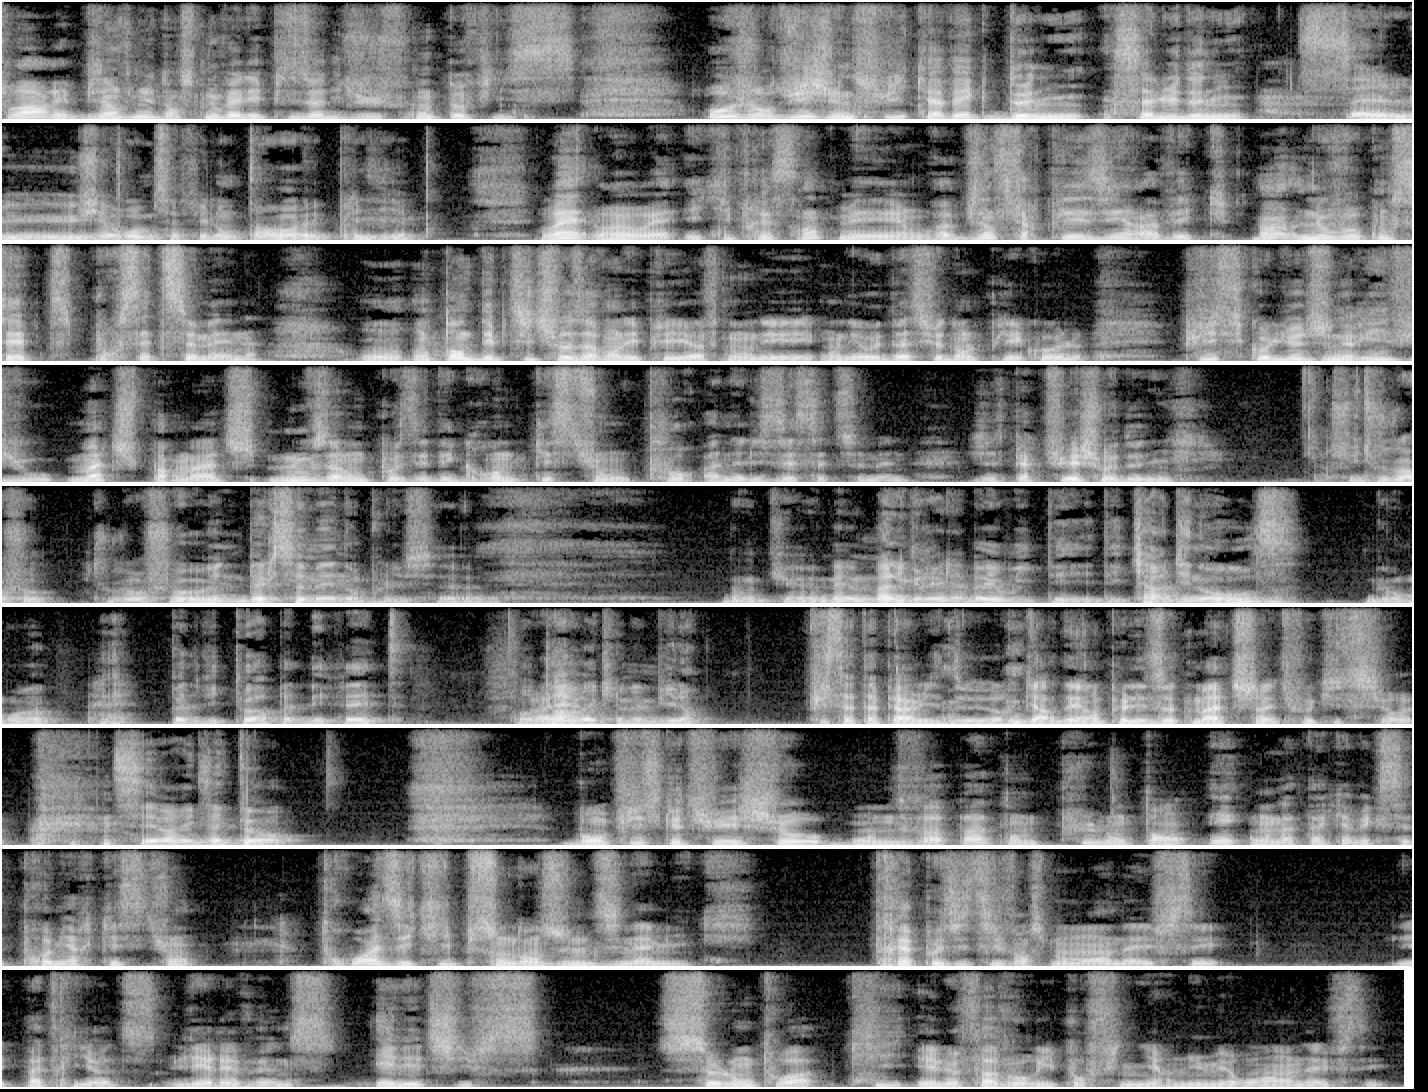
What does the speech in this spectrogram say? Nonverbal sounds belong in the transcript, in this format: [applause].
bonsoir et bienvenue dans ce nouvel épisode du Front Office. Aujourd'hui, je ne suis qu'avec Denis. Salut Denis. Salut Jérôme, ça fait longtemps, avec plaisir. Ouais, ouais, ouais, équipe restreinte, mais on va bien se faire plaisir avec un nouveau concept pour cette semaine. On, on tente des petites choses avant les playoffs, nous on est, on est audacieux dans le play call, puisqu'au lieu d'une review match par match, nous allons poser des grandes questions pour analyser cette semaine. J'espère que tu es chaud, Denis. Je suis toujours chaud, toujours chaud, une belle semaine en plus. euh. Donc euh, même malgré la bye week des, des Cardinals, mais au moins, [laughs] pas de victoire, pas de défaite, on Ouais. part avec le même bilan. Puis ça t'a permis de regarder un peu les autres matchs sans être focus sur eux. [laughs] C'est vrai, exactement. Bon, puisque tu es chaud, on ne va pas attendre plus longtemps et on attaque avec cette première question. Trois équipes sont dans une dynamique très positive en ce moment en AFC. Les Patriots, les Ravens et les Chiefs. Selon toi, qui est le favori pour finir numéro 1 en AFC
